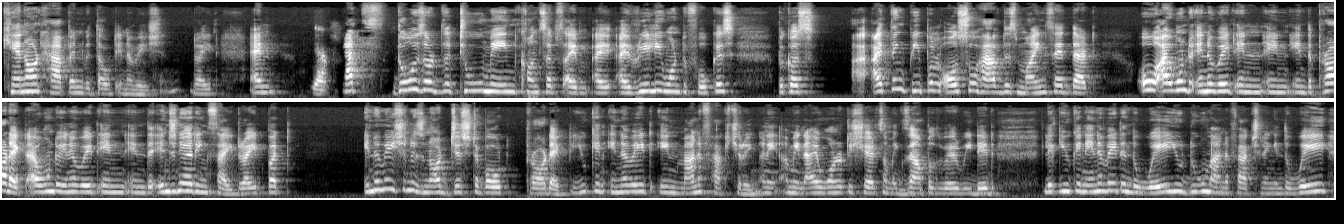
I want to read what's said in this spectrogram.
cannot happen without innovation right? And yeah. that's those are the two main concepts i i, I really want to focus because i think people also have this mindset that oh i want to innovate in in in the product. I want to innovate in in the engineering side right? But innovation is not just about product. You can innovate in manufacturing. I mean, I wanted to share some examples where we did. Like you can innovate in the way you do manufacturing in the way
